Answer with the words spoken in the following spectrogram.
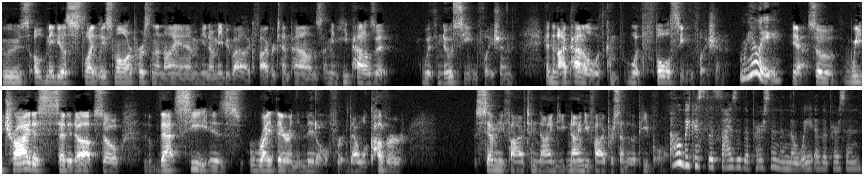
who's a, maybe a slightly smaller person than I am, you know, maybe by like five or 10 pounds. I mean, he paddles it with no seat inflation. And then I paddle with with full seat inflation. Really? Yeah. So we try to set it up so that seat is right there in the middle for that will cover 75 to 90 95% of the people. Oh, because the size of the person and the weight of the person.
